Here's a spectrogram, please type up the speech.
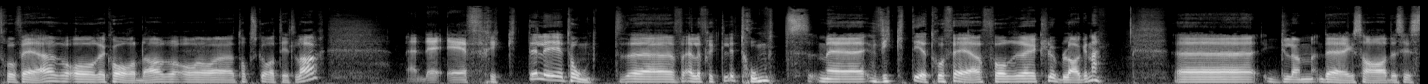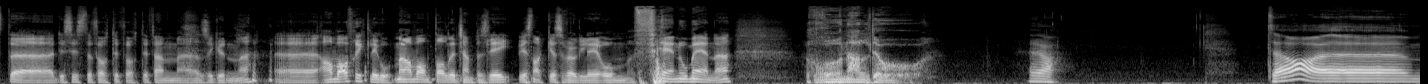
trofeer og rekorder og toppskårertitler. Men det er fryktelig tungt, eller fryktelig tomt med viktige trofeer for klubblagene. Eh, glem det jeg sa de siste, de siste 40-45 eh, sekundene. Eh, han var fryktelig god, men han vant aldri Champions League. Vi snakker selvfølgelig om fenomenet Ronaldo. Ja. Da eh,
